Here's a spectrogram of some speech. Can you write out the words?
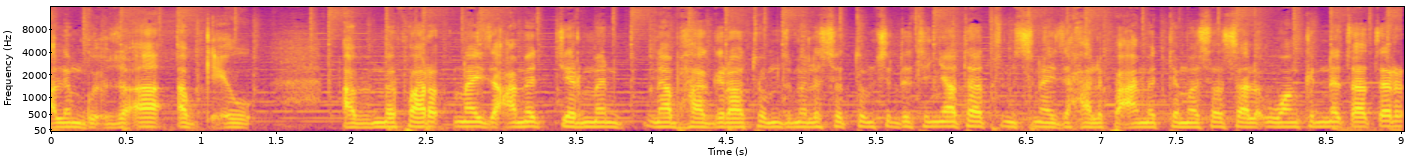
ዓለም ጉዕዞኣ ኣብቂዑ ኣብ መፋርቕ ናይዚ ዓመት ጀርመን ናብ ሃገራቶም ዝመለሰቶም ስደተኛታት ምስ ናይ ዝሓለፈ ዓመት ተመሳሳሊ እዋን ክነፃፀር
